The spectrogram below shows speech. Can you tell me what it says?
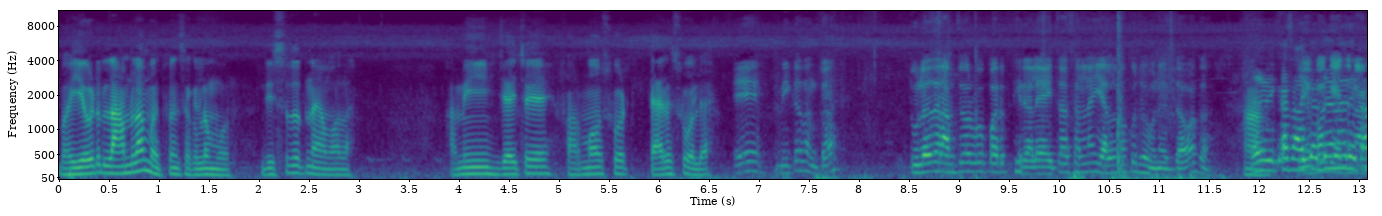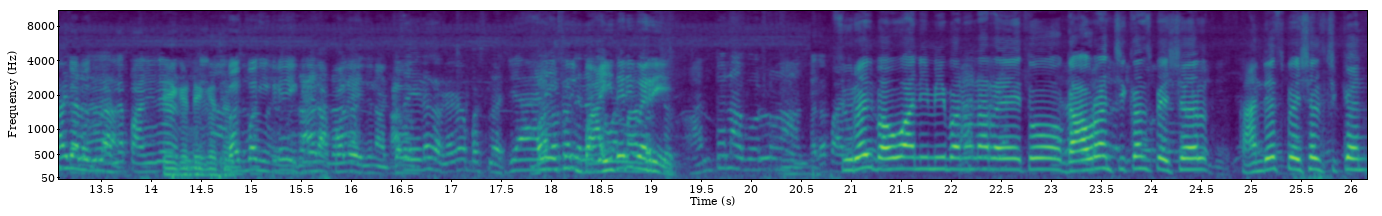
भाई एवढं लांब लांब आहेत पण सगळं मोर. दिसतच नाही आम्हाला. आम्ही जायचे फार्म हाऊसवर टेरेस बोल्या ए मी काय सांगतो तुला जर आमच्या बरोबर परत फिरायला यायचं असेल ना याला नको घेऊन येत जावा का? हा. विकास ऐकत बघ नाही ना रे, याचं काय झालं नाटकाला. तुला पाणी ठीक आहे ठीक आहे बघ बघ इकडे इकडे दाखवायला यायचं आता नाटक येण्यासारखा का? बसलाय. बाई तरी बरी. आणतो ना बोललो ना. सुरेश भाऊ आणि मी बनवणार आहे तो गावरान चिकन स्पेशल कांदे स्पेशल चिकन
